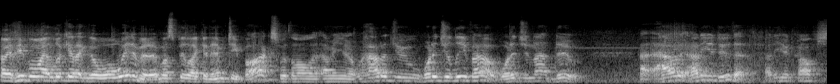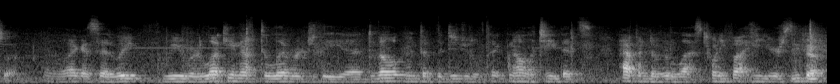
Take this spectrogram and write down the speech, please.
I mean, people might look at it and go, well, wait a minute, it must be like an empty box with all, I mean, you know, how did you, what did you leave out? What did you not do? How, how do you do that? How do you accomplish that? Like I said, we, we were lucky enough to leverage the uh, development of the digital technology that's happened over the last 25 years. Okay.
